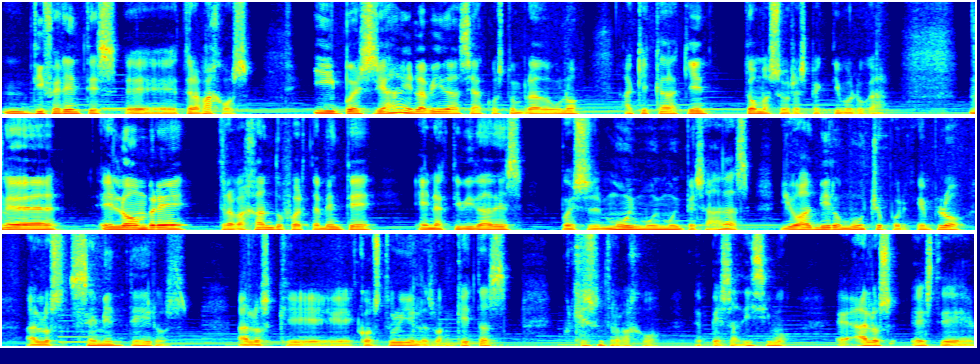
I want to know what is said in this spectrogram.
diferentes eh, trabajos. Y pues ya en la vida se ha acostumbrado uno a que cada quien toma su respectivo lugar. Eh, el hombre trabajando fuertemente en actividades pues muy, muy, muy pesadas. Yo admiro mucho, por ejemplo, a los cementeros, a los que construyen las banquetas, porque es un trabajo eh, pesadísimo, eh, a los este,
